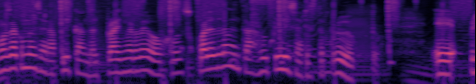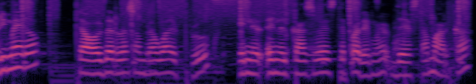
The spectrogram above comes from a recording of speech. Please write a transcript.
Vamos a comenzar aplicando el primer de ojos. ¿Cuál es la ventaja de utilizar este producto? Eh, primero, te va a volver la sombra waterproof. En el, caso de este primer de esta marca,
